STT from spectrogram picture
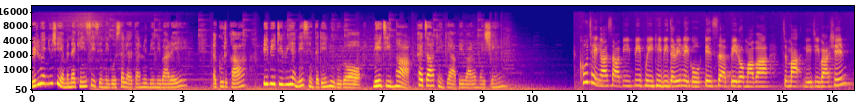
ရေဒီယိုညူချီရဲ့မနက်ခင်းစီစဉ်တွေကိုဆက်လက်တင်ပြနေပါတယ်။အခုတခါ PPTV ရဲ့နေ့စဉ်သတင်းတွေကိုတော့နေကြီးမှဖတ်ကြားတင်ပြပေးပါရမရှင်။ခုချိန်ကစပြီး PPTV သတင်းတွေကိုတင်ဆက်ပေးတော့မှာပါ။ကျမနေကြီးပါရှင်။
